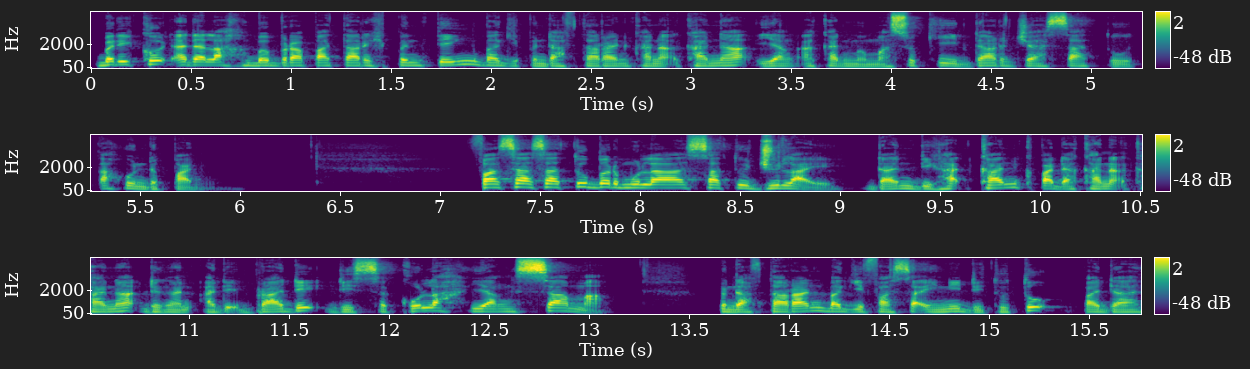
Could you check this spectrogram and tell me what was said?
Berikut adalah beberapa tarikh penting bagi pendaftaran kanak-kanak yang akan memasuki darjah satu tahun depan. Fasa satu bermula 1 Julai dan dihadkan kepada kanak-kanak dengan adik-beradik di sekolah yang sama. Pendaftaran bagi fasa ini ditutup pada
